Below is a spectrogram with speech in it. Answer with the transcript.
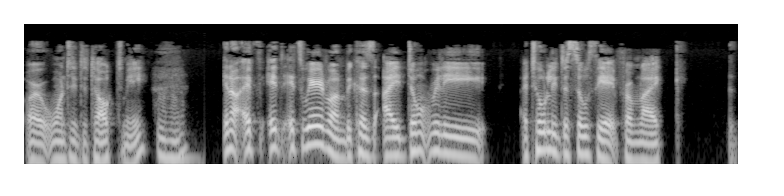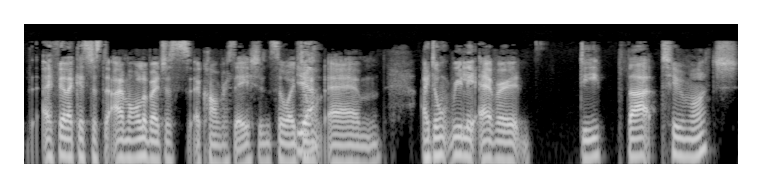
or wanting to talk to me. Mm-hmm. You know, it, it it's a weird one because I don't really I totally dissociate from like I feel like it's just I'm all about just a conversation, so I Yeah. don't um I don't really ever deep that too much.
